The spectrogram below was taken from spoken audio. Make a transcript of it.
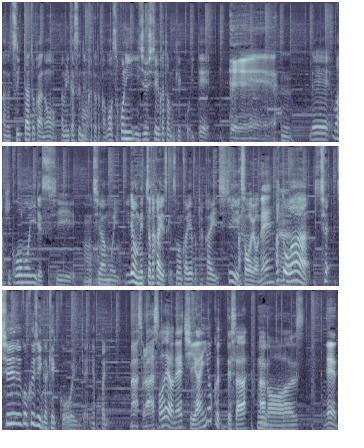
あのツイッターとかのアメリカ住んでる方とかもそこに移住してる方も結構いて、へうん。でまあ、気候もいいですし、うんまあ治安もいい。でもめっちゃ高いですけどその代わりやっぱ高いし、えまあそうよね。あとは、中国人が結構多いみたいやっぱりまあそりゃそうだよね。治安よくってさ、うん。あのーね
